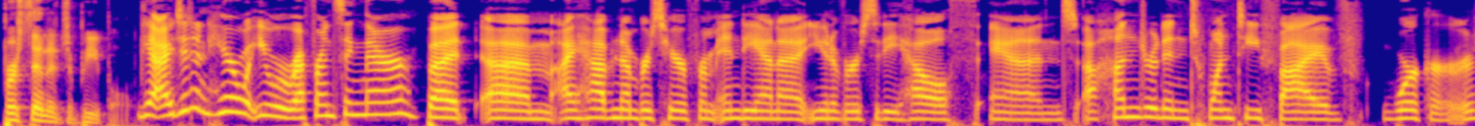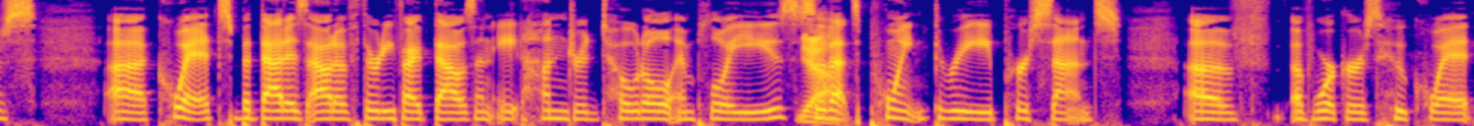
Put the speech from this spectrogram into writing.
percentage of people. Yeah, I didn't hear what you were referencing there, but um, I have numbers here from Indiana University Health, and 125 workers uh, quit, but that is out of 35,800 total employees. Yeah. So that's 0.3 percent of of workers who quit.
